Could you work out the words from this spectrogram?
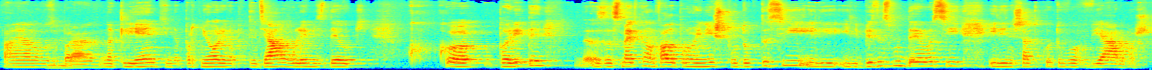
Това няма да го забравя. На клиенти, на партньори, на потенциално големи сделки парите за сметка на това да промениш продукта си или, или бизнес модела си или нещата, които вярваш.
